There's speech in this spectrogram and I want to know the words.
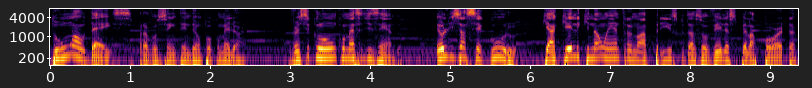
do 1 ao 10 para você entender um pouco melhor. O versículo 1 começa dizendo: Eu lhes asseguro que aquele que não entra no aprisco das ovelhas pela porta,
